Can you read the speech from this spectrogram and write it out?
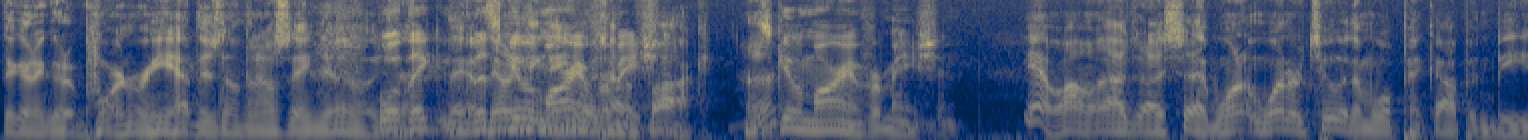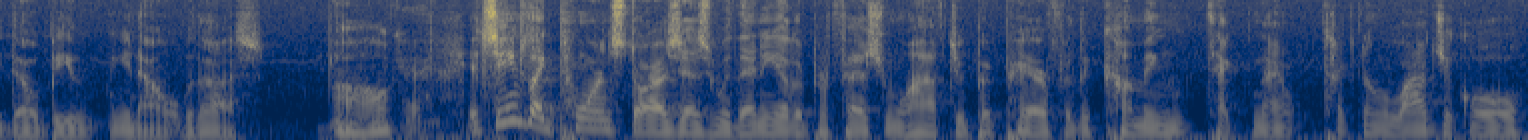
They're going to go to porn rehab. There's nothing else they know. Well, they, the let's only give them our they know is how information. fuck. Let's give them our information. Yeah, well, as I said, one, one or two of them will pick up and be they'll be you know with us. Oh, okay. It seems like porn stars, as with any other profession, will have to prepare for the coming techno- technological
